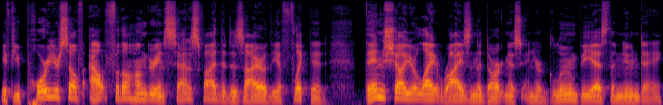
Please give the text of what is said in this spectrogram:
if you pour yourself out for the hungry and satisfy the desire of the afflicted, then shall your light rise in the darkness, and your gloom be as the noonday.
